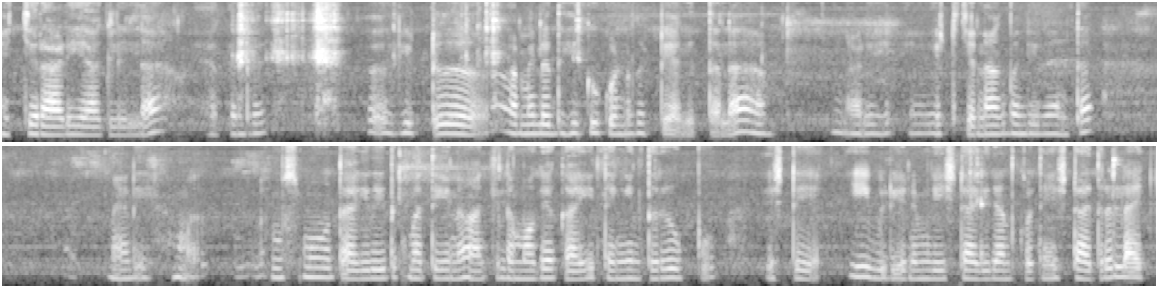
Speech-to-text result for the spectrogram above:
ಹೆಚ್ಚು ರಾಡಿ ಆಗಲಿಲ್ಲ. ಯಾಕಂದರೆ ಹಿಟ್ಟು ಆಮೇಲೆ ಅದು ಹಿಗ್ಗಿಕೊಂಡು ಗಟ್ಟಿಯಾಗಿತ್ತಲ್ಲ. ನೋಡಿ, ಎಷ್ಟು ಚೆನ್ನಾಗಿ ಬಂದಿದೆ ಅಂತ ನೋಡಿ ಸ್ಮೂತ್ ಆಗಿದೆ. ಇದಕ್ಕೆ ಮತ್ತೇನು ಹಾಕಿಲ್ಲ. ಮೊಗೆಕಾಯಿ ತೆಂಗಿನ ತುರಿ, ಉಪ್ಪು ಇಷ್ಟೇ ಈ ವಿಡಿಯೋ ನಿಮಗೆ ಇಷ್ಟ ಆಗಿದೆ ಅಂದ್ಕೊಳ್ತೀನಿ. ಇಷ್ಟ ಆದರೆ ಲೈಕ್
